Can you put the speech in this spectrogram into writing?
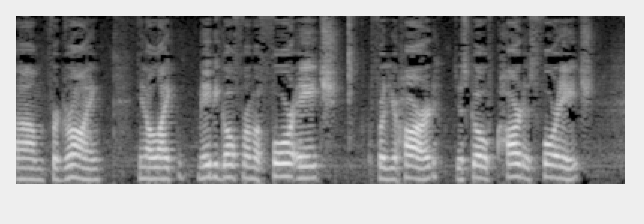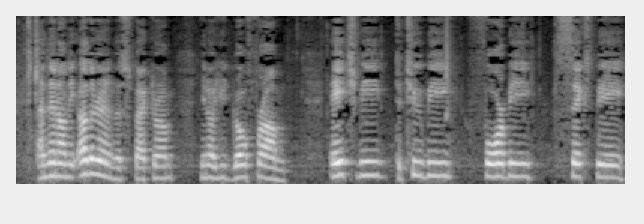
um, for drawing. You know, like maybe go from a 4H for your hard just go hard as 4H. And then on the other end of the spectrum, you know, you'd go from HB to 2B, 4B, 6B,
